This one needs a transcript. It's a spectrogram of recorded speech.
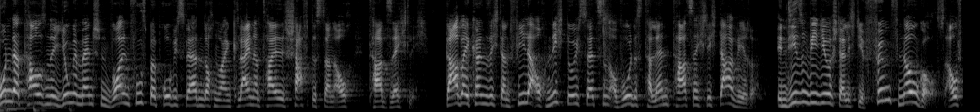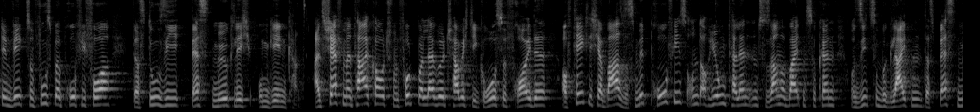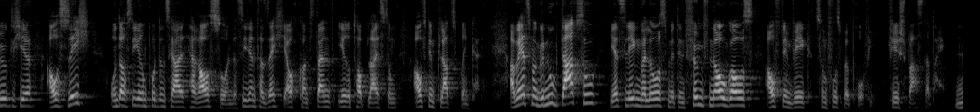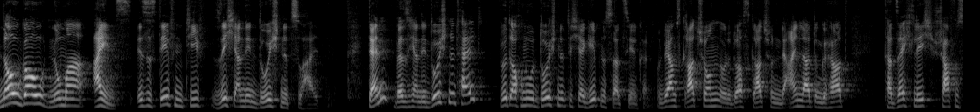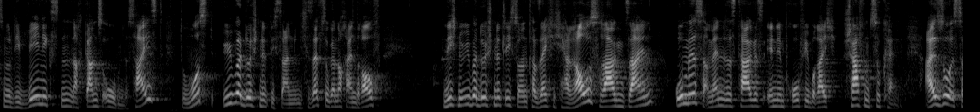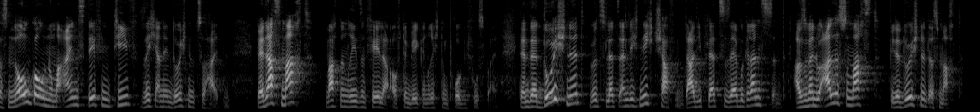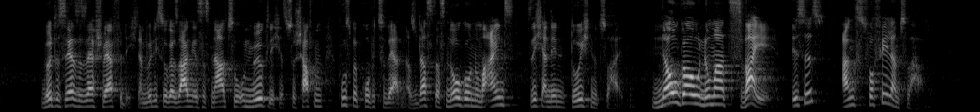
Hunderttausende junge Menschen wollen Fußballprofis werden, doch nur ein kleiner Teil schafft es dann auch tatsächlich. Dabei können sich dann viele auch nicht durchsetzen, obwohl das Talent tatsächlich da wäre. In diesem Video stelle ich dir fünf No-Gos auf dem Weg zum Fußballprofi vor, dass du sie bestmöglich umgehen kannst. Als Chef-Mentalcoach von Football Leverage habe ich die große Freude, auf täglicher Basis mit Profis und auch jungen Talenten zusammenarbeiten zu können und sie zu begleiten, das Bestmögliche aus sich und aus ihrem Potenzial herauszuholen, dass sie dann tatsächlich auch konstant ihre Topleistung auf den Platz bringen können. Aber jetzt mal genug dazu. Jetzt legen wir los mit den fünf No-Gos auf dem Weg zum Fußballprofi. Viel Spaß dabei. No-Go Nummer eins ist es definitiv, sich an den Durchschnitt zu halten. Denn wer sich an den Durchschnitt hält, wird auch nur durchschnittliche Ergebnisse erzielen können. Und wir haben es gerade schon, oder du hast es gerade schon in der Einleitung gehört, tatsächlich schaffen es nur die wenigsten nach ganz oben. Das heißt, du musst überdurchschnittlich sein. Und ich setze sogar noch einen drauf, nicht nur überdurchschnittlich, sondern tatsächlich herausragend sein, um es am Ende des Tages in den Profibereich schaffen zu können. Also ist das No-Go Nummer eins definitiv, sich an den Durchschnitt zu halten. Wer das macht, macht einen riesen Fehler auf dem Weg in Richtung Profifußball. Denn der Durchschnitt wird es letztendlich nicht schaffen, da die Plätze sehr begrenzt sind. Also wenn du alles so machst, wie der Durchschnitt es macht, wird es sehr, sehr, sehr schwer für dich. Dann würde ich sogar sagen, ist es nahezu unmöglich, es zu schaffen, Fußballprofi zu werden. Also das ist das No-Go Nummer eins, sich an den Durchschnitt zu halten. No-Go Nummer zwei ist es, Angst vor Fehlern zu haben.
